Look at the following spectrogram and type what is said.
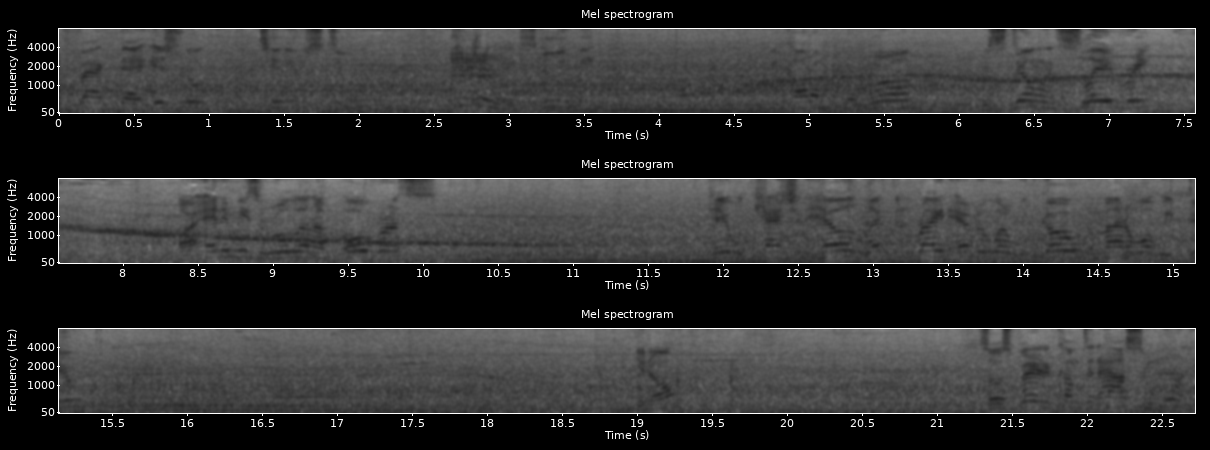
the fact that Israel continues to, excuse me, be caught up in the world. We're still in slavery. Our enemies are rolling up over us. Okay, we're catching hell left and right everywhere we go, no matter what we do. You know? So it's better to come to the house in mourning.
